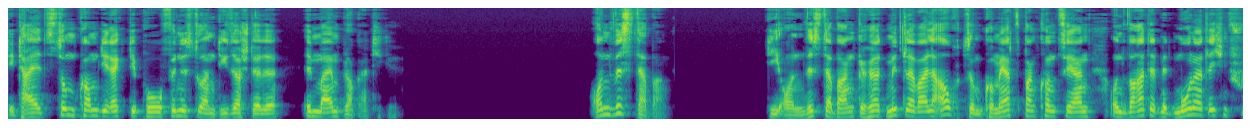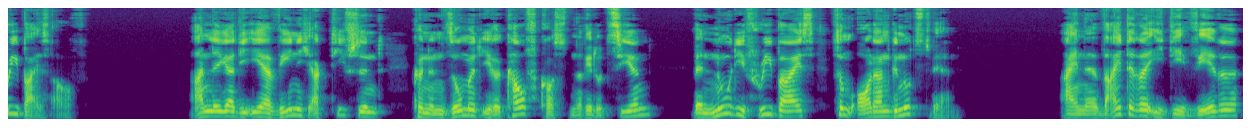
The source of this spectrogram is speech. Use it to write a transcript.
Details zum Comdirect Depot findest du an dieser Stelle in meinem Blogartikel. OnVista Bank. Die OnVista Bank gehört mittlerweile auch zum Commerzbank-Konzern und wartet mit monatlichen Freebuys auf. Anleger, die eher wenig aktiv sind, können somit ihre Kaufkosten reduzieren, wenn nur die Freebuys zum Ordern genutzt werden. Eine weitere Idee wäre,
